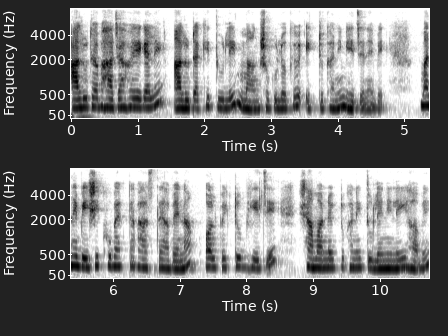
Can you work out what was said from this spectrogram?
আলুটা ভাজা হয়ে গেলে আলুটাকে তুলে মাংসগুলোকেও একটুখানি ভেজে নেবে। মানে বেশি খুব একটা ভাজতে হবে না, অল্প একটু ভেজে সামান্য একটুখানি তুলে নিলেই হবে।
